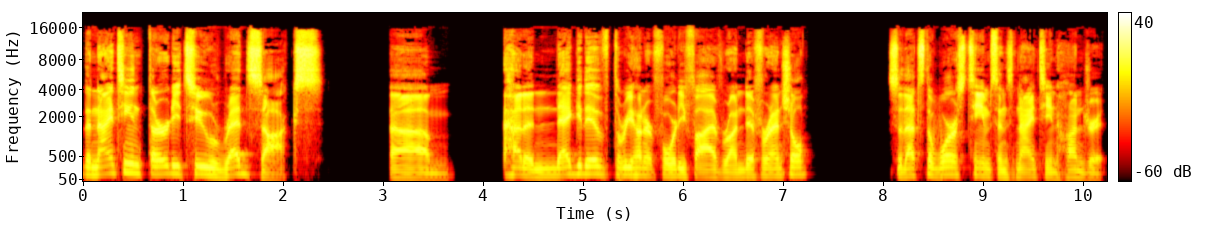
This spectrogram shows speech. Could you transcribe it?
the 1932 Red Sox um had a negative 345 run differential. So that's the worst team since 1900.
